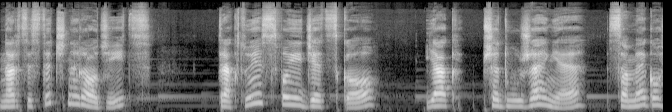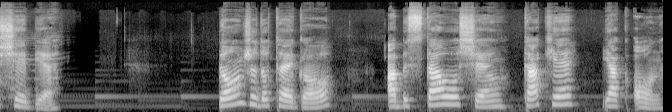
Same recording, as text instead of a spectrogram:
Narcystyczny rodzic traktuje swoje dziecko jak przedłużenie samego siebie. Dąży do tego, aby stało się takie jak on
